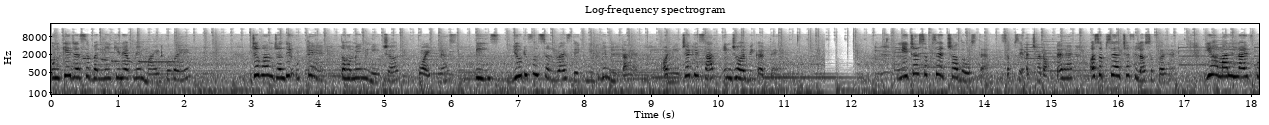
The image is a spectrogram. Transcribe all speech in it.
उनके जैसे बनने के लिए अपने माइंड को कहें। जब हम जल्दी उठते हैं तो हमें nature quietness peace beautiful sunrise देखने के लिए मिलता है और नेचर के साथ इंजॉय भी करते हैं। नेचर सबसे अच्छा दोस्त है, सबसे अच्छा डॉक्टर है और सबसे अच्छा फिलोसोफर है। ये हमारी लाइफ को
